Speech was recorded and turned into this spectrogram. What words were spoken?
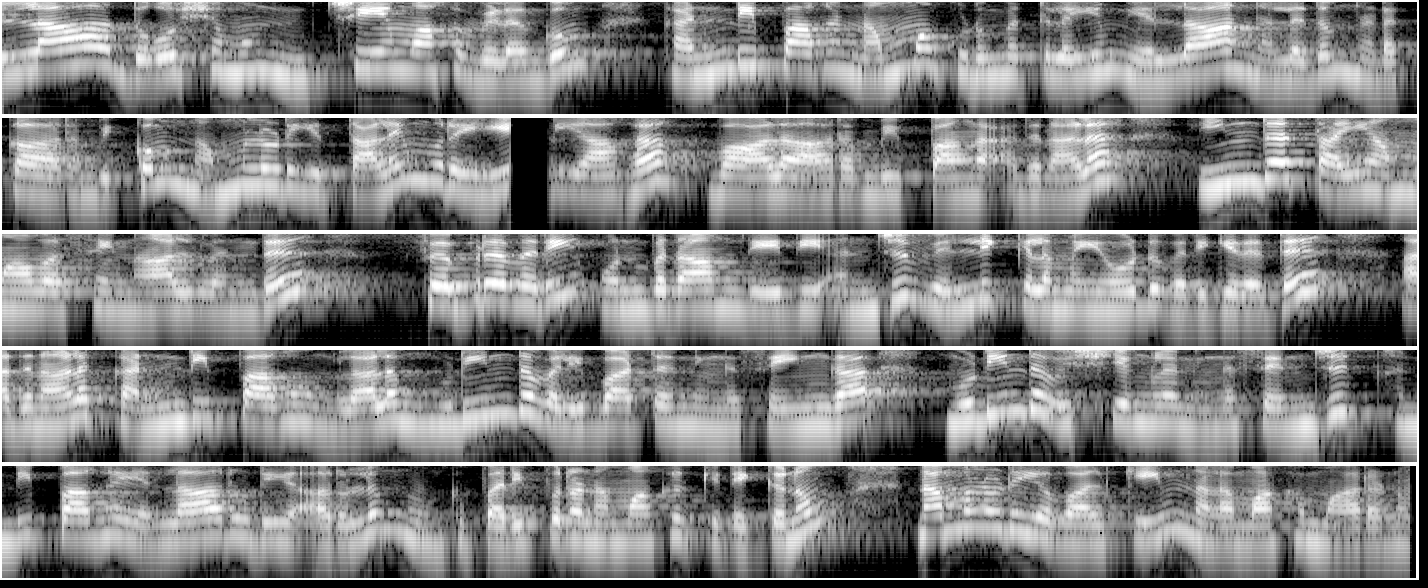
எல்லா தோஷமும் நிச்சயமாக விளங்கும் கண்டிப்பாக நம்ம குடும்பத்திலையும் எல்லா நல்லதும் நடக்க ஆரம்பிக்கும். நம்மளுடைய தலைமுறையே வாழ ஆரம்பிப்பாங்க. அதனால் இந்த தை அமாவாசை நாள் வந்து பிப்ரவரி ஒன்பதாம் தேதி அன்று வெள்ளிக்கிழமையோடு வருகிறது. அதனால் கண்டிப்பாக உங்களால் முடிந்த வழிபாட்டை நீங்கள் செய்யுங்க. முடிந்த விஷயங்களை நீங்கள் செஞ்சு கண்டிப்பாக எல்லாருடைய அருளும் நமக்கு பரிபூரணமாக கிடைக்கணும். நம்மளுடைய வாழ்க்கையும் நலமாக மாறணும்.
